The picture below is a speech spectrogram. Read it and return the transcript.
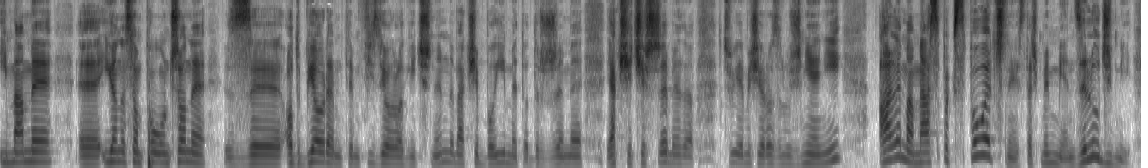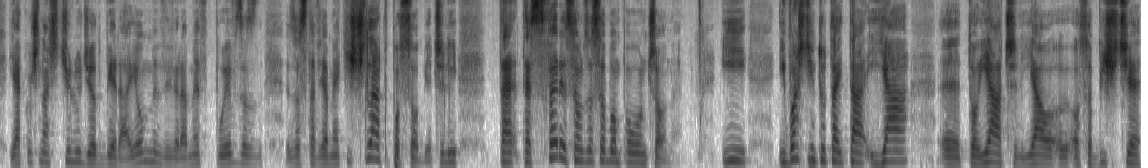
i mamy, e, i one są połączone z odbiorem tym fizjologicznym, no jak się boimy, to drżymy, jak się cieszymy, to czujemy się rozluźnieni, ale mamy aspekt społeczny, jesteśmy między ludźmi. Jakoś nas ci ludzie odbierają, my wywieramy wpływ, zostawiamy jakiś ślad po sobie, czyli te, te sfery są ze sobą połączone. I, I właśnie tutaj ta ja, e, to ja, czyli ja osobiście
